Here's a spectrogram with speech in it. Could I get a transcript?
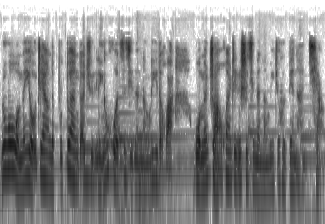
如果我们有这样的不断的去灵活自己的能力的话，我们转换这个事情的能力就会变得很强。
